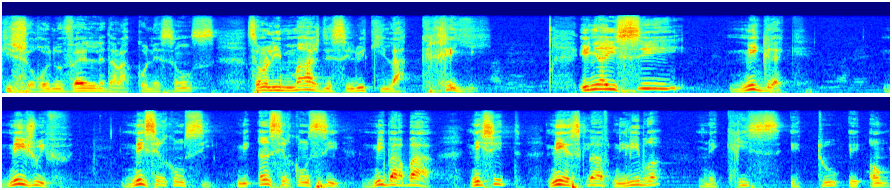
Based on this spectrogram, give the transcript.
qui se renouvelle dans la connaissance, selon l'image de celui qui l'a créé. Il n'y a ici ni grec, ni juif, ni circoncis, ni incirconcis, ni barbare, ni site, ni esclave, ni libre, mais Christ est tout et en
